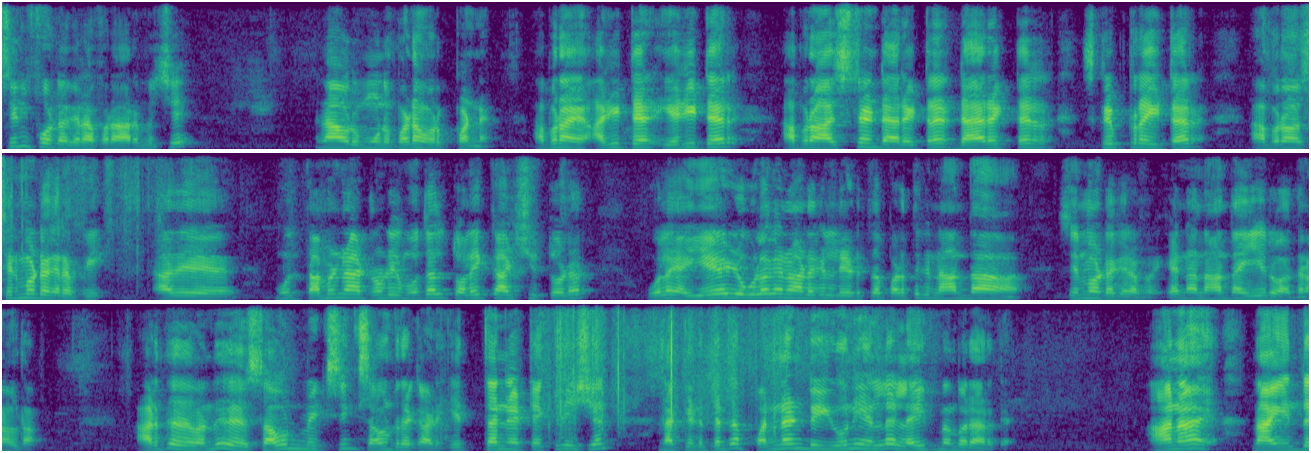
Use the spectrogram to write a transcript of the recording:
ஸ்டில் ஃபோட்டோகிராஃபர் ஆரம்பித்து நான் ஒரு மூணு படம் ஒர்க் பண்ணேன். அப்புறம் எடிட்டர் எடிட்டர் அப்புறம் assistant director director script writer அப்புறம் சினிமோட்டோகிராஃபி அது மு தமிழ்நாட்டினுடைய முதல் தொலைக்காட்சி தொடர். உலக ஏழு உலக நாடுகளில் எடுத்த படத்துக்கு நான் தான் சினிமோட்டோகிராஃபர் ஏன்னா நான் தான் ஹீரோ அதனால தான். அடுத்தது வந்து சவுண்ட் மிக்சிங் சவுண்ட் ரெக்கார்டு இத்தனை டெக்னீஷியன் நான் கிட்டத்தட்ட பன்னெண்டு யூனியனில் லைஃப் மெம்பராக இருக்கேன். ஆனால் நான் இந்த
